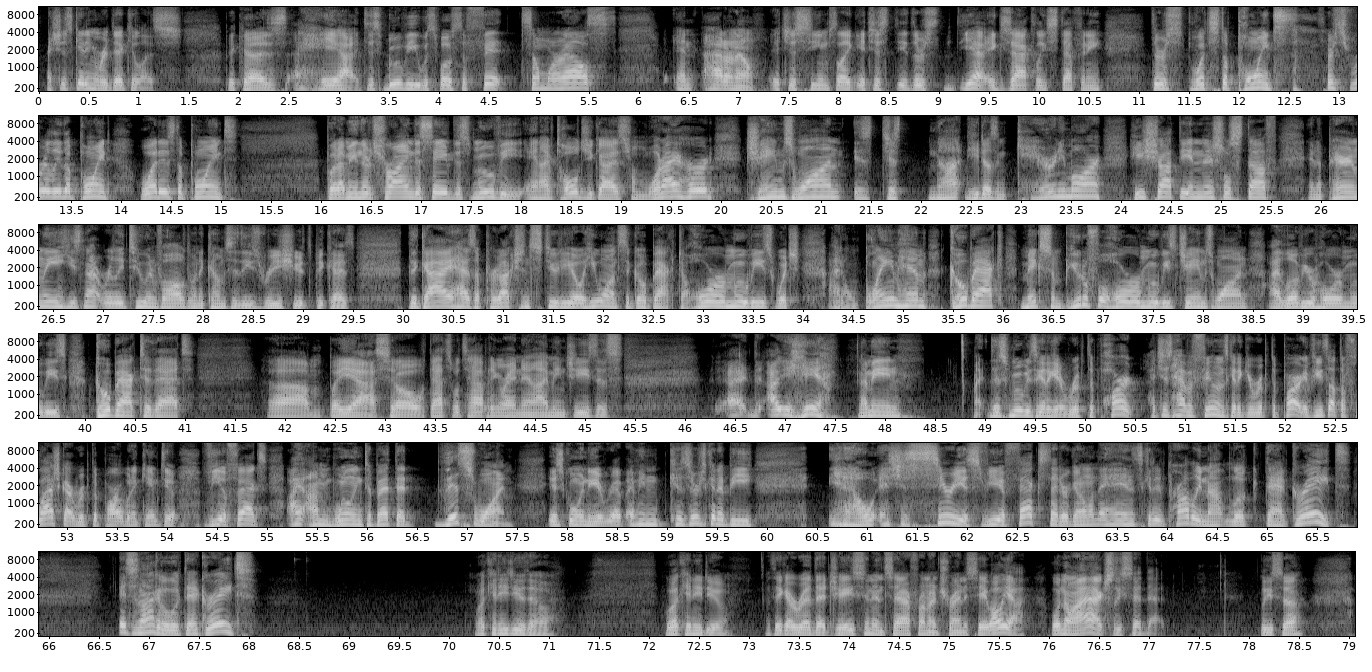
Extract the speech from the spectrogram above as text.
it's just getting ridiculous because yeah, this movie was supposed to fit somewhere else and I don't know. It just seems like it just there's yeah, exactly, Stephanie. There's what's the point? there's really the point. What is the point? But I mean, they're trying to save this movie, and I've told you guys from what I heard, James Wan is just not. He doesn't care anymore. He shot the initial stuff, and apparently, he's not really too involved when it comes to these reshoots because the guy has a production studio. He wants to go back to horror movies, which I don't blame him. Go back, make some beautiful horror movies, James Wan. I love your horror movies. Go back to that. Um, but yeah, so that's what's happening right now. I mean, Jesus. I, I, yeah, I mean, this movie's gonna get ripped apart. I just have a feeling it's gonna get ripped apart. If you thought the Flash got ripped apart when it came to VFX, I, I'm willing to bet that this one is going to get ripped. I mean, because there's gonna be, you know, it's just serious VFX that are gonna, and it's gonna probably not look that great. It's not gonna look that great. What can he do though? What can he do? I think I read that Jason and Safran are trying to save. Oh yeah. Well, no, I actually said that, Lisa,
